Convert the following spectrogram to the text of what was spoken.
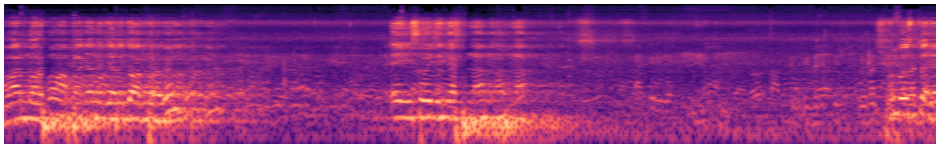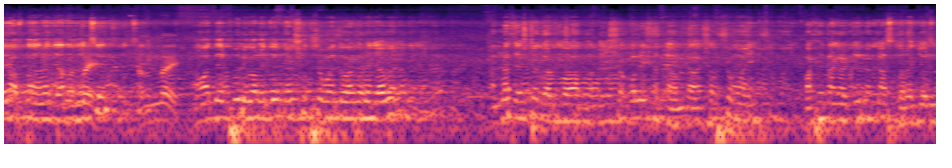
আমার মরহুম আব্বাজানের জন্য দোয়া করবেন। এই শহীদ কাফলা সর্বস্তরে আপনারা যারা রয়েছেন, আমাদের পরিবারের জন্য সবসময় দোয়া করে যাবেন। আমরা চেষ্টা করব আমাদের সকলের সাথে, আমরা সবসময় পাশে থাকার জন্য, কাজ করার জন্য।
